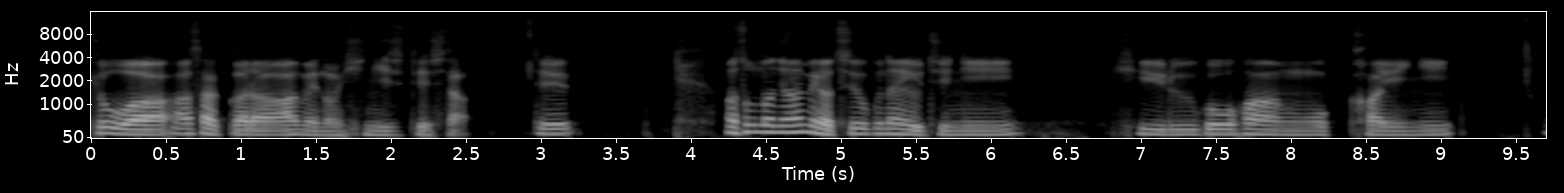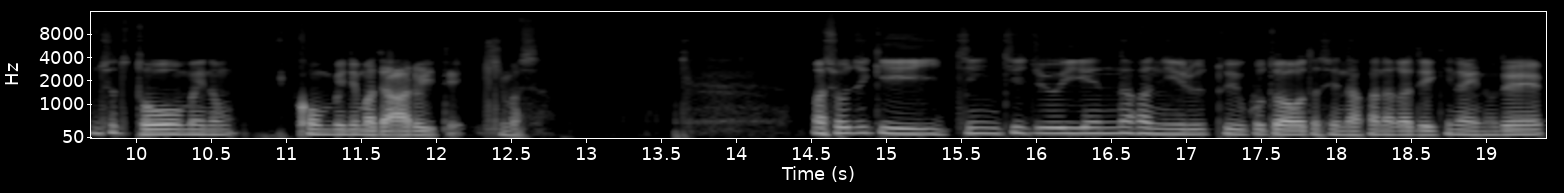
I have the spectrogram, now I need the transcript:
今日は朝から雨の日にでした。で、まあ、そんなに雨が強くないうちに昼ご飯を買いにちょっと遠めのコンビニまで歩いて行きました。まあ、正直一日中家の中にいるということは私なかなかできないので、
